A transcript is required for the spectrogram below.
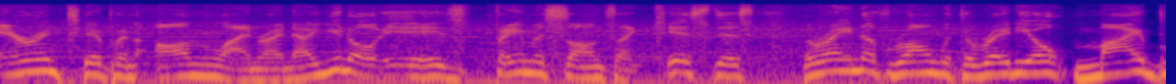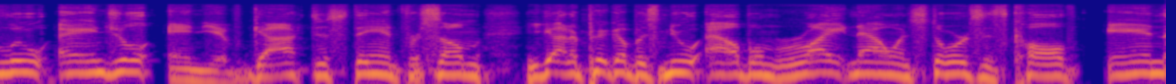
Aaron Tippin online right now. You know his famous songs like Kiss This, There Ain't Nothing Wrong with the Radio, My Blue Angel, and You've Got to Stand for Something. You got to pick up his new album right now in stores. It's called In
